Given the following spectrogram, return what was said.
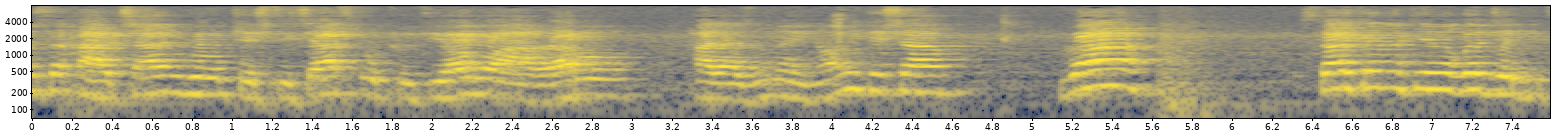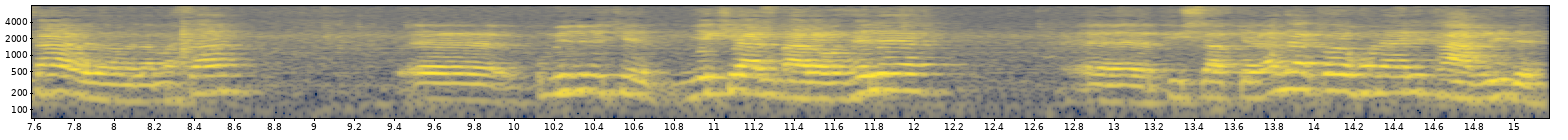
مثل خرچنگ و کشتی چسب و توتیا و عقرب و حلزون اینها می‌کشم و سعی کردم که یه مقدار جدیتر ادامه بدم. مثلا می‌دونید که یکی از مراحل پیشرفت کردن در کار هنری تقلیده.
